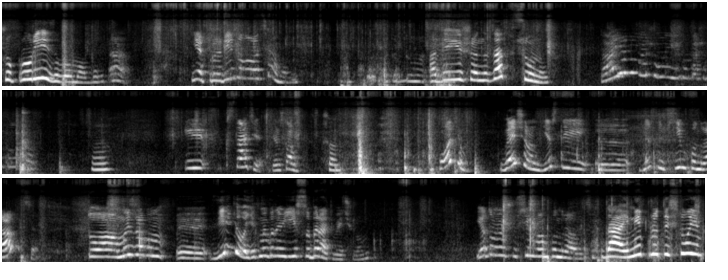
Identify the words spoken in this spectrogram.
що прорізало, мабуть. А. Ні, прорізала оця, мабуть. Я так думаю. А ти її що назад всунув? Та я думаю, що ми її поки що положимо. М, І, кстати, Ярослав, Що? потім вечором, якщо, е, якщо всім понравиться, то ми зробимо е, відео, як ми будемо її збирати вечором. Я думаю, що всім вам понравиться. Да, і ми протестуємо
